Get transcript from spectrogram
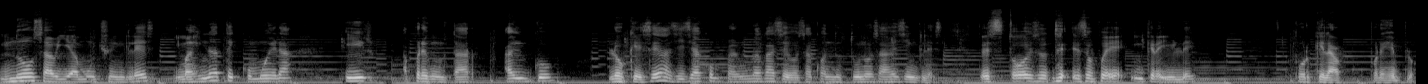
no sabía mucho inglés. Imagínate cómo era ir a preguntar algo, lo que sea, así sea comprar una gaseosa cuando tú no sabes inglés. Entonces todo eso, eso fue increíble porque, la, por ejemplo,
